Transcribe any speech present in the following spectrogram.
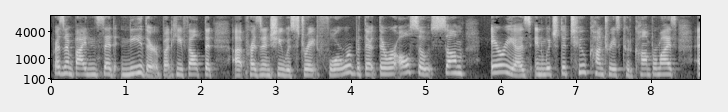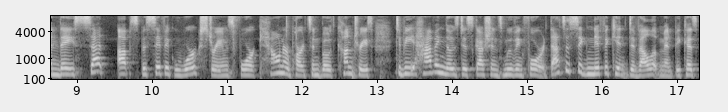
President Biden said neither, but he felt that uh, President Xi was straightforward, but that there were also some areas in which the two countries could compromise, and they set up specific work streams for counterparts in both countries to be having those discussions moving forward. That's a significant development because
